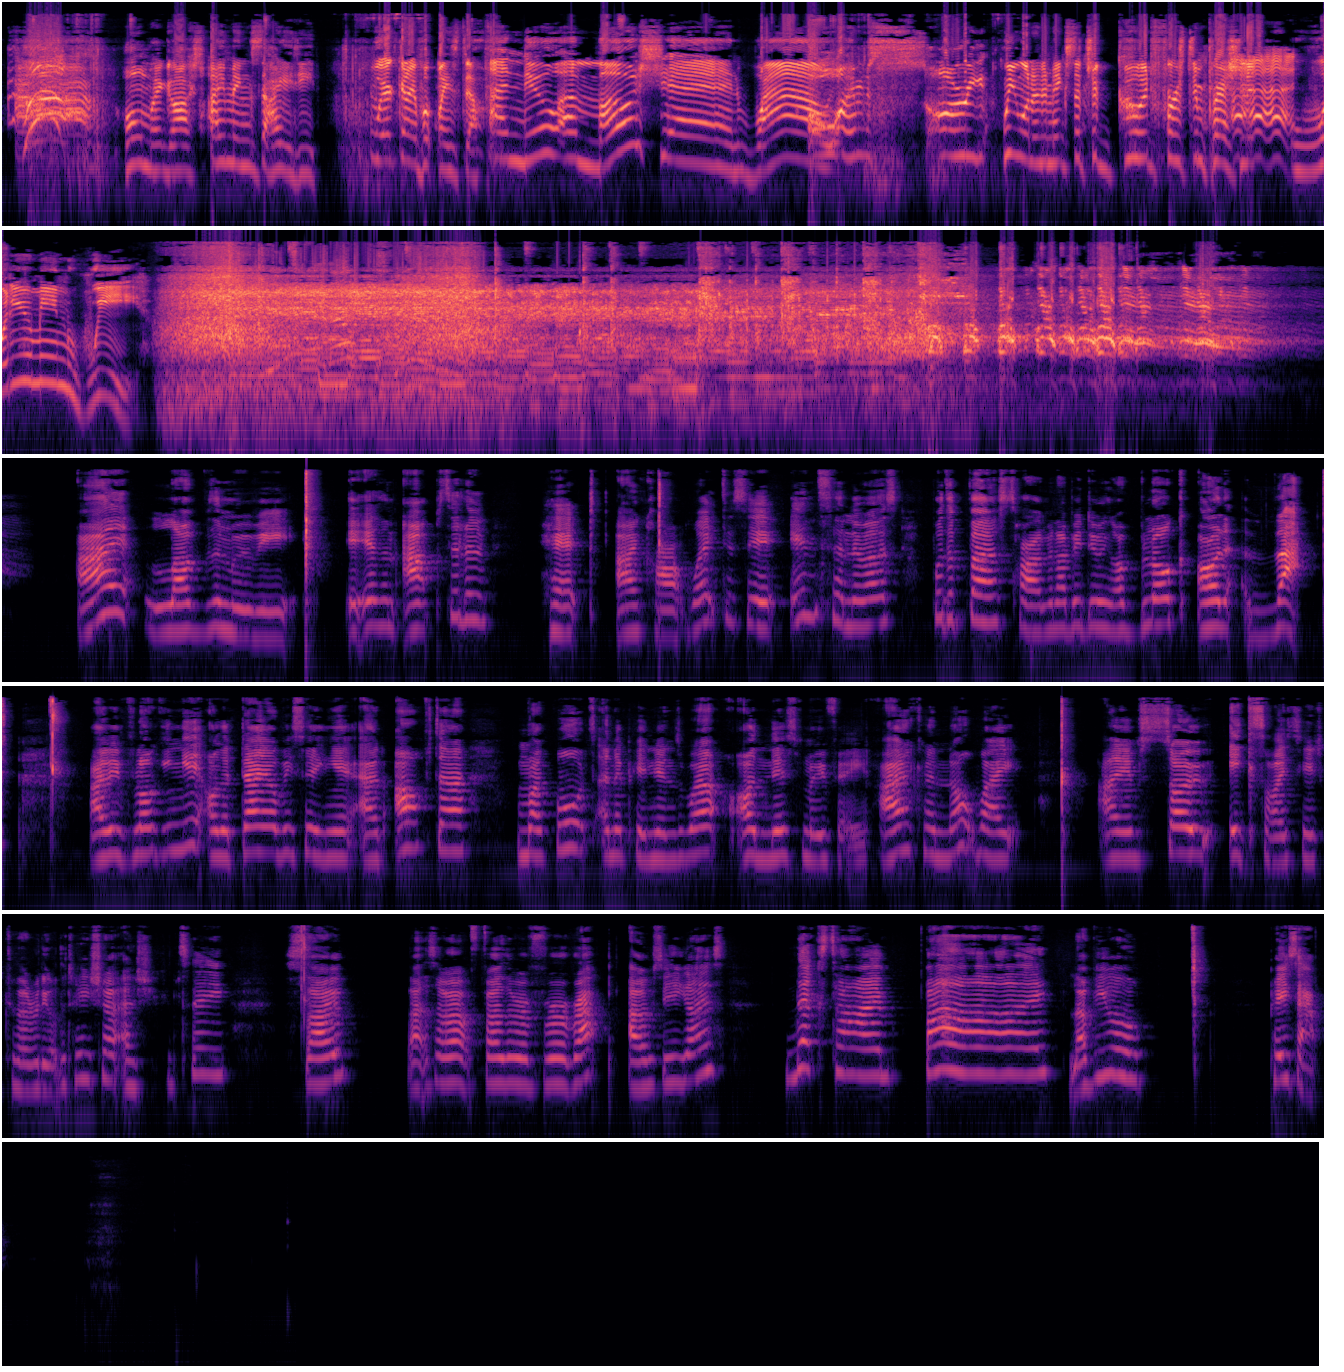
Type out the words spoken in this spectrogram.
Oh my gosh, I'm anxiety. Where can I put my stuff? A new emotion. Wow. Oh, I'm sorry. We wanted to make such a good first impression. Uh, what do you mean we? The movie. It is an absolute hit. I can't wait to see it in cinemas for the first time, and I'll be doing a vlog on that. I'll be vlogging it on the day I'll be seeing it, and after my thoughts and opinions were on this movie. I cannot wait. I am so excited because I already got the t-shirt, as you can see. So, that's all further of a wrap. I will see you guys next time. Bye. Love you all. Peace out.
